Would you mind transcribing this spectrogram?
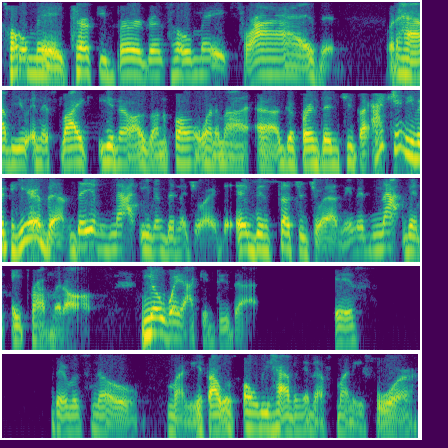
homemade turkey burgers, homemade fries, and what have you. And it's like, you know, I was on the phone with one of my uh, good friends, and she's like, I can't even hear them. They have not even been a joy. It's been such a joy. I mean, it's not been a problem at all no way I could do that if there was no money, if I was only having enough money for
